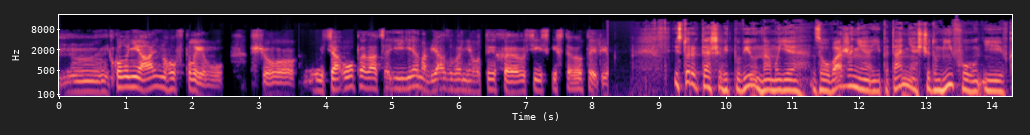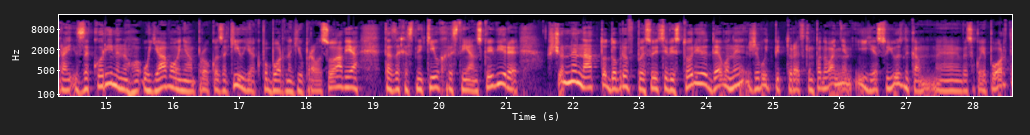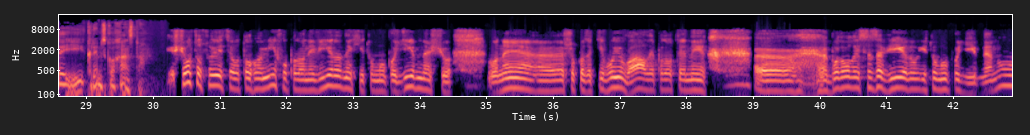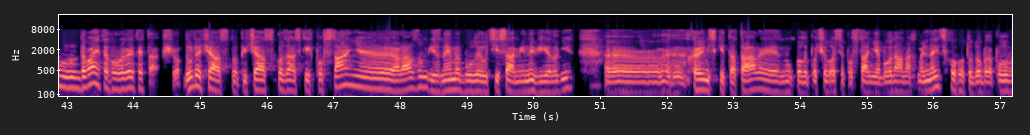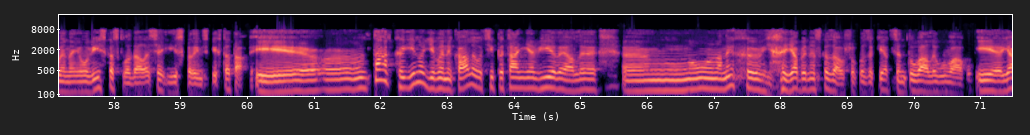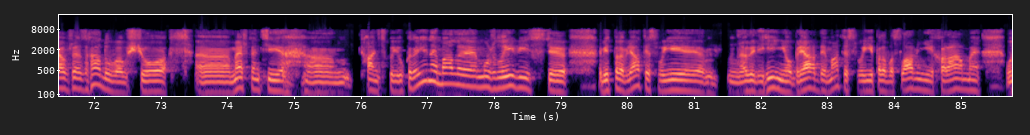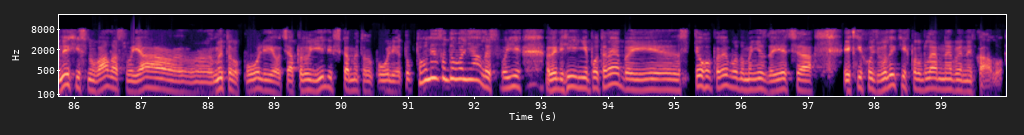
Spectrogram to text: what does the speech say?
колоніального впливу. Що ця опера це і є нав'язування отих е, російських стереотипів. Історик теж відповів на моє зауваження і питання щодо міфу і вкрай закоріненого уявлення про козаків як поборників православ'я та захисників християнської віри, що не надто добре вписується в історію, де вони живуть під турецьким пануванням і є союзниками Високої порти і Кримського ханства. Що стосується того міфу про невірних і тому подібне, що вони е, що козаки воювали проти них, е, боролися за віру і тому подібне. Ну давайте говорити так, що дуже часто під час козацьких повстань е, разом із ними були оці самі невірні кримські татари. Ну, коли почалося повстання Богдана Хмельницького, то добра половина його війська складалася із кримських татар. І е, так, іноді виникали оці питання віри, але е, ну, на них е, я, би не сказав, що козаки акцентували увагу. І я вже згадував, що мешканці ханської України мали можливість відправляти свої релігійні обряди, мати свої православні храми. У них існувала своя митрополія, оця Проїлівська митрополія. Тобто вони задовольняли свої релігійні потреби, і з цього приводу, мені здається, якихось великих проблем не виникало.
